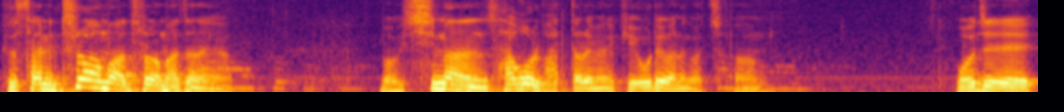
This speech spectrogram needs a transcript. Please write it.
그래서 사람이 트라우마 트라우마 하잖아요. 어, 그렇고. 뭐 심한 사고를 봤다 그러면 이렇게 오래 가는 것처럼 어제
